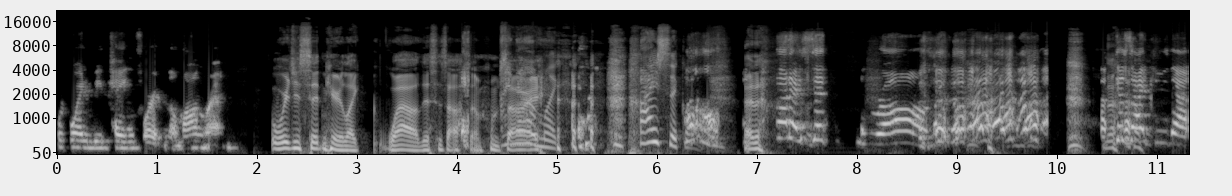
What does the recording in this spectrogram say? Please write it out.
we're going to be paying for it in the long run We're just sitting here like, wow, this is awesome. I'm I know, sorry. I'm like, bicycle. Oh, And- God, I said wrong because I do that.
